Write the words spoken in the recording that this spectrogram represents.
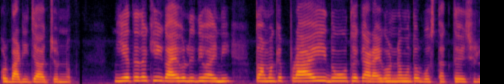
ওর বাড়ি যাওয়ার জন্য। গিয়েতে দেখি গায়ে হলুদি হয়নি। তো আমাকে প্রায় দু থেকে আড়াই ঘণ্টা মতো বসে থাকতে হয়েছিল।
